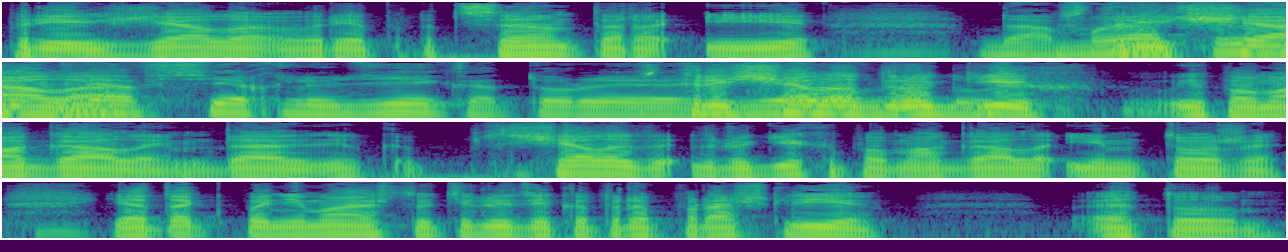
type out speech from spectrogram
приезжало в реп-центр и да, встречало... для всех людей, которые... Встречала других и помогала им, да, встречала других и помогала им тоже. Я так понимаю, что те люди, которые прошли эту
